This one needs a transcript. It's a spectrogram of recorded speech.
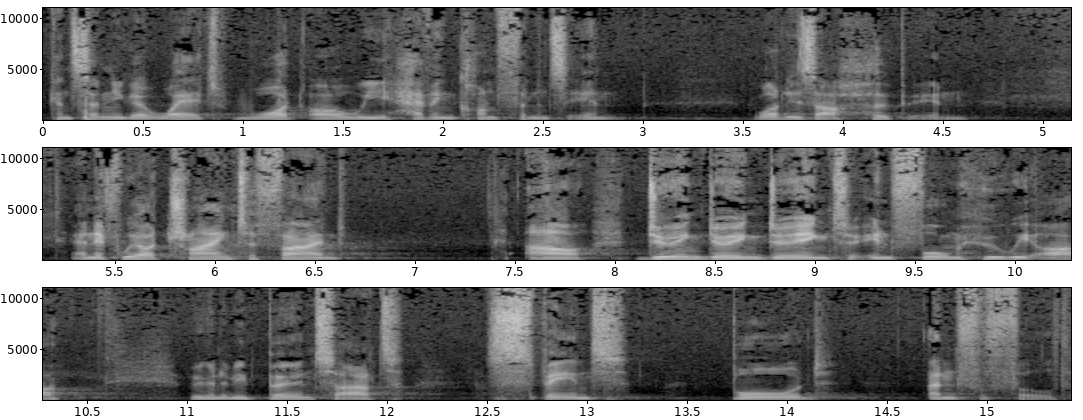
can suddenly go, wait, what are we having confidence in? What is our hope in? And if we are trying to find our doing, doing, doing to inform who we are, we're going to be burnt out, spent, bored, unfulfilled.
